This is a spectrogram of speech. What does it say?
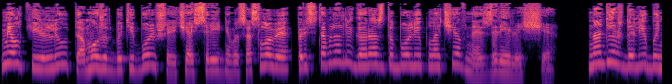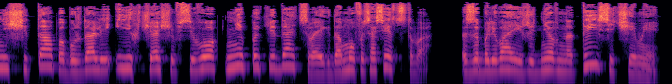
Мелкий люд, а может быть и большая часть среднего сословия, представляли гораздо более плачевное зрелище. Надежда либо нищета побуждали их чаще всего не покидать своих домов и соседства. заболевая ежедневно тысячами,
